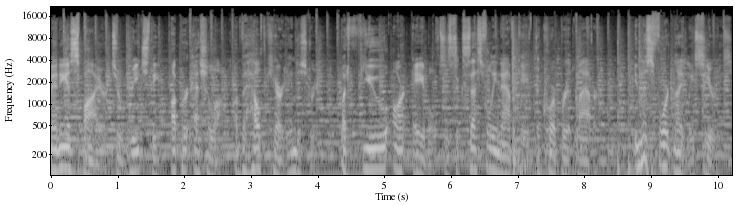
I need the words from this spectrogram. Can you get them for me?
Many aspire to reach the upper echelon of the healthcare industry, but few are able to successfully navigate the corporate ladder. In this fortnightly series,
